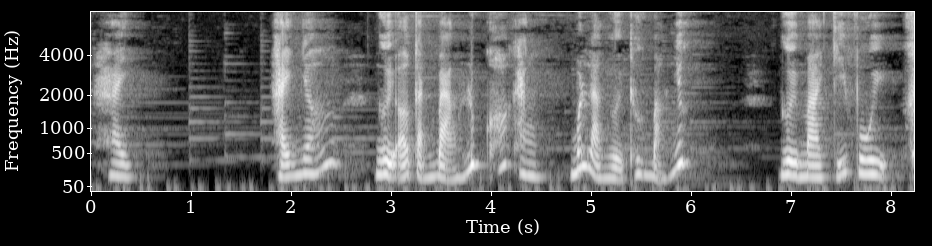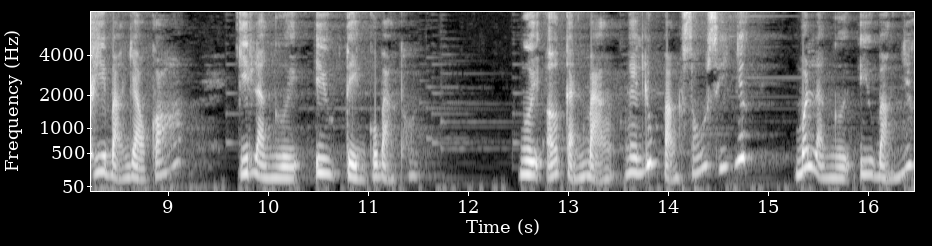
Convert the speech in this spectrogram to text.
2. Hãy nhớ, người ở cạnh bạn lúc khó khăn mới là người thương bạn nhất. Người mà chỉ vui khi bạn giàu có chỉ là người yêu tiền của bạn thôi. Người ở cạnh bạn ngay lúc bạn xấu xí nhất mới là người yêu bạn nhất.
